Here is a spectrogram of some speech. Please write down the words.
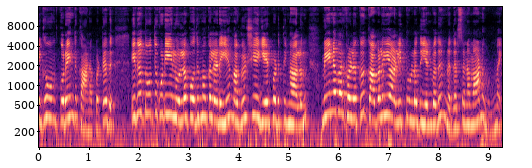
மிகவும் குறைந்து காணப்பட்டது. இது தூத்துக்குடியில் உள்ள பொதுமக்களிடையே மகிழ்ச்சியை ஏற்படுத்தினாலும் மீனவர்களுக்கு கவலையை அளித்துள்ளது என்பது நிதர்சனமான உண்மை.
